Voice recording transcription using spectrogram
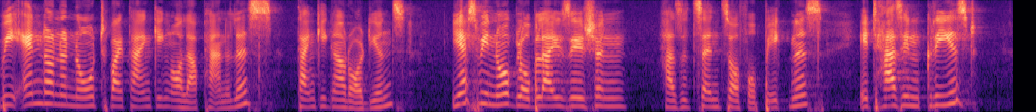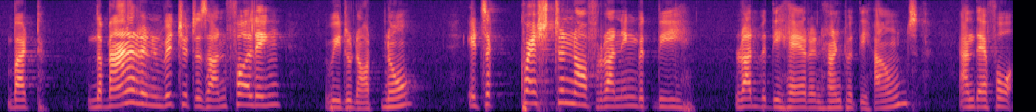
we end on a note by thanking all our panelists, thanking our audience. Yes, we know globalization has its sense of opaqueness. It has increased but the manner in which it is unfurling, we do not know. It's a question of running with the run with the hare and hunt with the hounds, and therefore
